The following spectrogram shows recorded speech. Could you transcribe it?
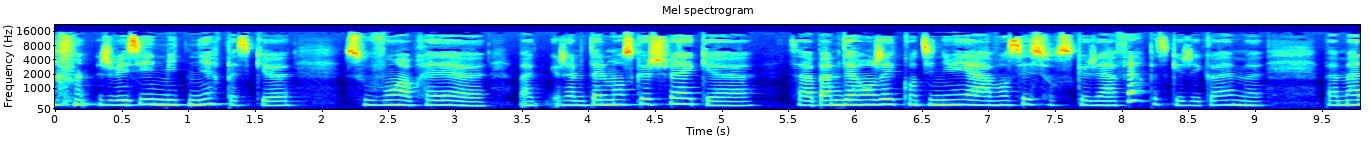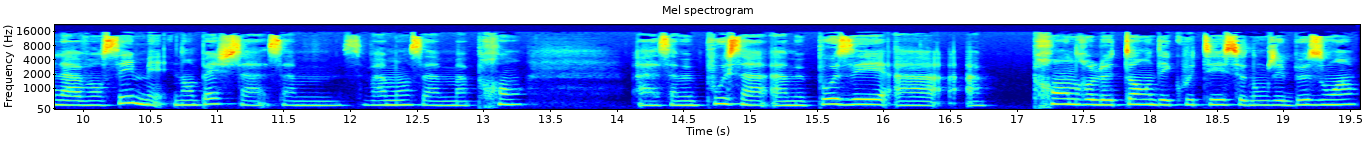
je vais essayer de m'y tenir parce que souvent, après, euh, bah, j'aime tellement ce que je fais que ça va pas me déranger de continuer à avancer sur ce que j'ai à faire parce que j'ai quand même pas mal à avancer, mais n'empêche, ça, ça vraiment, ça m'apprend, ça me pousse à, me poser, à, prendre le temps d'écouter ce dont j'ai besoin,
